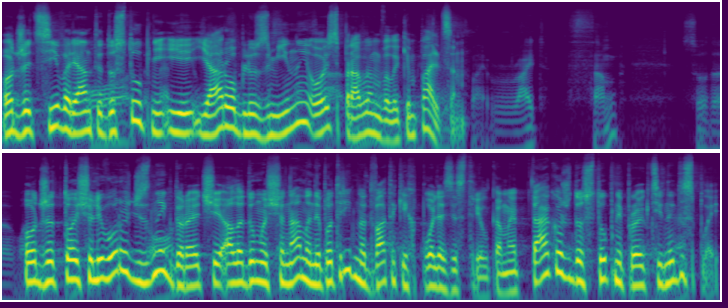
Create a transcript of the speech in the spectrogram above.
Отже, ці варіанти доступні, і я роблю зміни ось правим великим пальцем. Отже, той, що ліворуч, зник, до речі, але думаю, що нам і не потрібно два таких поля зі стрілками. Також доступний проекційний дисплей.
